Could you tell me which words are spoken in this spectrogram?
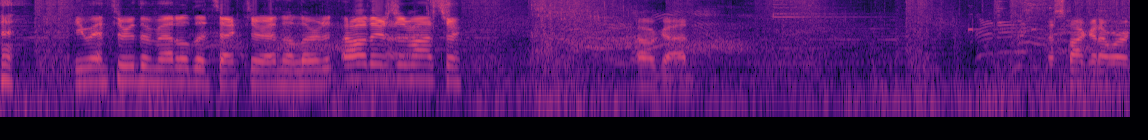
hell? He went through the metal detector and alerted. Oh, there's a monster. Oh god. That's not gonna work.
